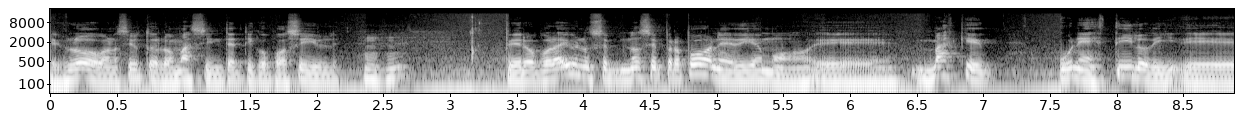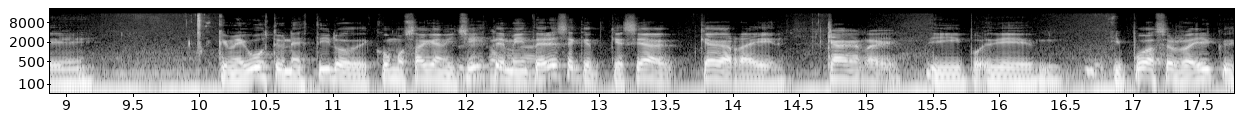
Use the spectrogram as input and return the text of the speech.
globo, ¿no es cierto? Lo más sintético posible. Pero por ahí uno no se propone, digamos, eh, más que un estilo de, que me guste un estilo de cómo salga mi chiste, me interesa que, que sea que haga reír. Que haga reír. Y, y, puedo hacer reír, qué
